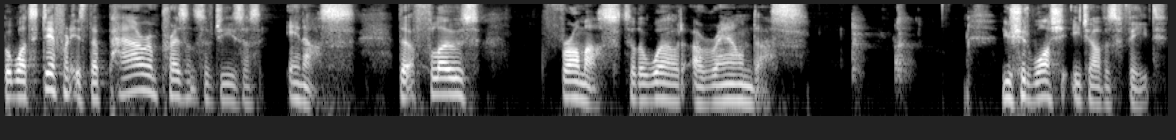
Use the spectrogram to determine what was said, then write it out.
but what's different is the power and presence of Jesus in us that flows from us to the world around us. You should wash each other's feet.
